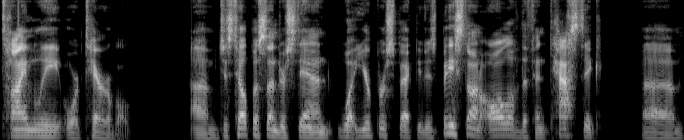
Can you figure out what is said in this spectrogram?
timely, or terrible. Um, just help us understand what your perspective is based on all of the fantastic um,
